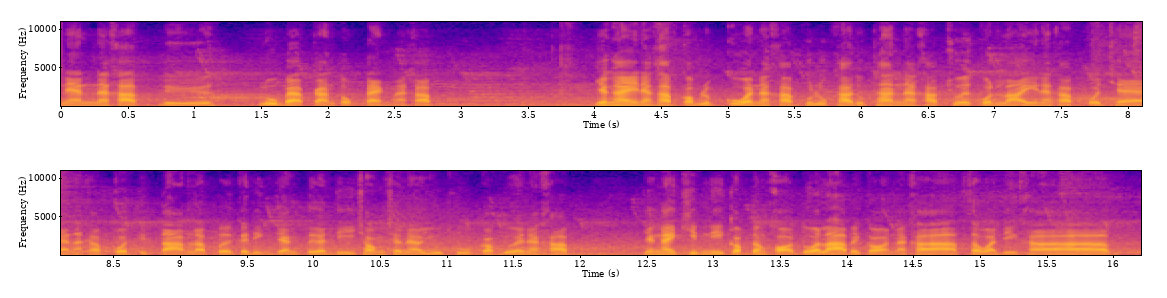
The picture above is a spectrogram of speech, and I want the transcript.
แนนซ์นะครับหรือรูปแบบการตกแต่งนะครับยังไงนะครับกอบรบกวนนะครับ คุณลูกค้าทุกท่านนะครับ ช่วยกดไลค์นะครับ กดแชร์นะครับ กดติดตามและเปิดกระดิ่งแจ้งเตือนที่ช่อง Channel YouTube กอบด้วยนะครับ ยังไงคลิปนี้กอบต้องขอตัวลาไปก่อนนะครับ สวัสดีครับ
